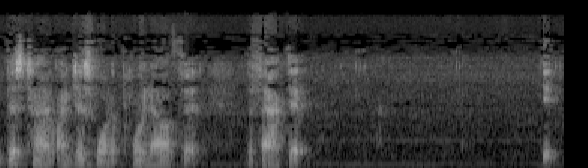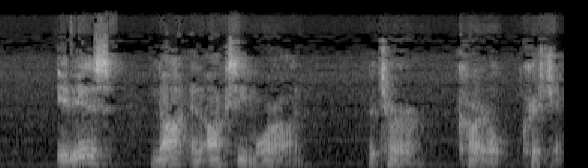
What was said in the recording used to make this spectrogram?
This time, I just want to point out that the fact that it, it is not an oxymoron, the term carnal Christian.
